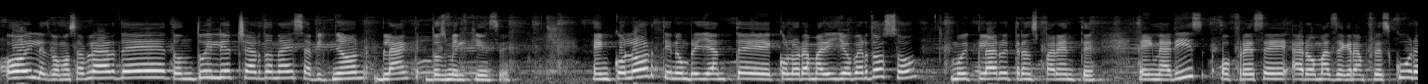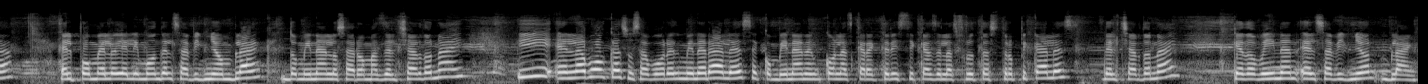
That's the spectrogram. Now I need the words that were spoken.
hoy les vamos a hablar de Don Duilio Chardonnay Sauvignon Blanc 2015. En color tiene un brillante color amarillo verdoso, muy claro y transparente. En nariz ofrece aromas de gran frescura. El pomelo y el limón del Sauvignon Blanc dominan los aromas del Chardonnay. Y en la boca sus sabores minerales se combinan con las características de las frutas tropicales del Chardonnay que dominan el Sauvignon Blanc.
